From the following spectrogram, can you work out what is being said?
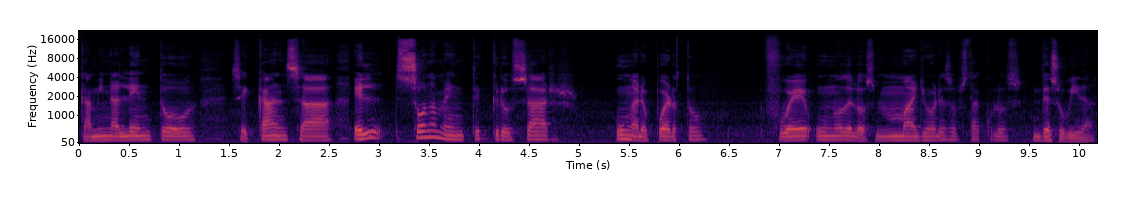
camina lento, se cansa. Él solamente cruzar un aeropuerto fue uno de los mayores obstáculos de su vida.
